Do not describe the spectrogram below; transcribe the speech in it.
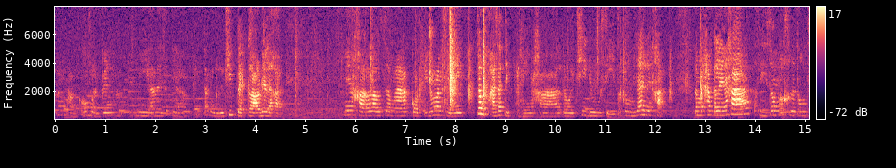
ข้างหลังก็เหมือนเป็นมีอะไรสักอย่างที่ตั้งหรือที่แปะกาวนี่แหละค่ะ นี่นะคะเราจะมากดนน้ำมันใส่ในเจ้าพลาสติกอันนี้นะคะ โดยที่ดูสีจากตรงนี้ได้เลยค่ะ เรามาทำกันเลยนะคะ สีส้มก็คือตรงจ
